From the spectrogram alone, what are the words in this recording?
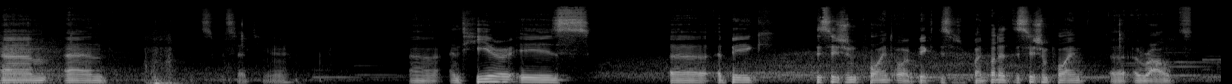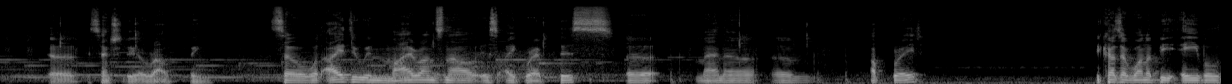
Um, and let's reset here. Uh, and here is uh, a big decision point, or a big decision point, but a decision point, uh, a route, uh, essentially a route thing. So what I do in my runs now is I grab this uh, mana um, upgrade because I want to be able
